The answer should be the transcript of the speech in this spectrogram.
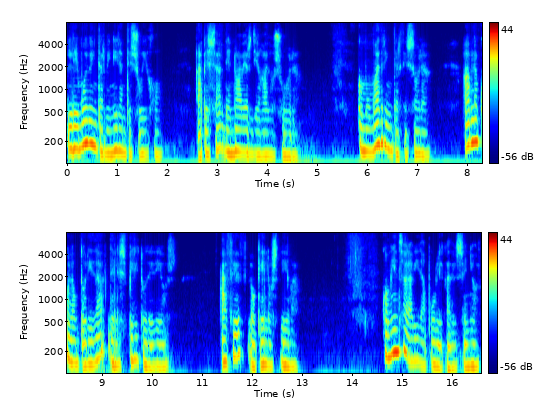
le mueve a intervenir ante su Hijo, a pesar de no haber llegado su hora. Como Madre intercesora, habla con la autoridad del Espíritu de Dios. Haced lo que Él os diga. Comienza la vida pública del Señor.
